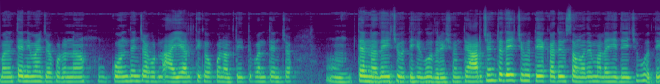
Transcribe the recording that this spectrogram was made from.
म्हणून त्यांनी माझ्याकडून कोण त्यांच्याकडून आई आलती का कोण आलती पण त्यांच्या त्यांना द्यायची होती हे गोदरे शिवून. ते अर्जंट द्यायची होती एका दिवसामध्ये मला हे द्यायची होती.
